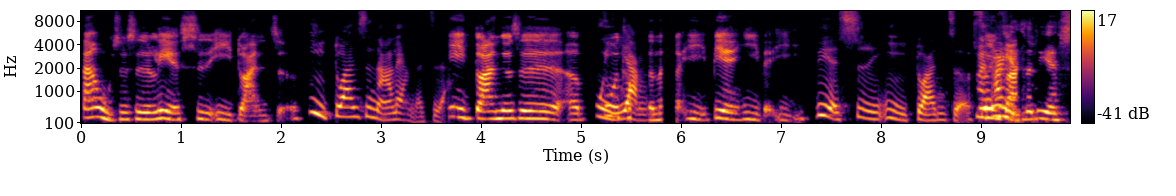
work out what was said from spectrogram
三五就是劣势异端者。异端是哪两个字啊？异端就是呃不一样的那个异，变异的异。劣势异端者，所以他也是劣势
